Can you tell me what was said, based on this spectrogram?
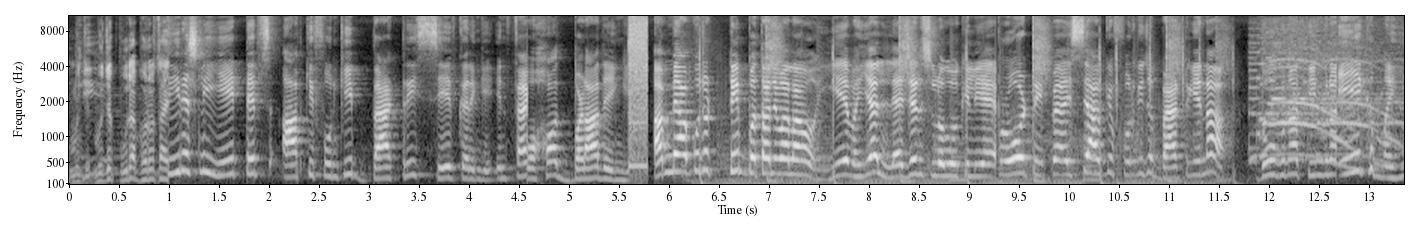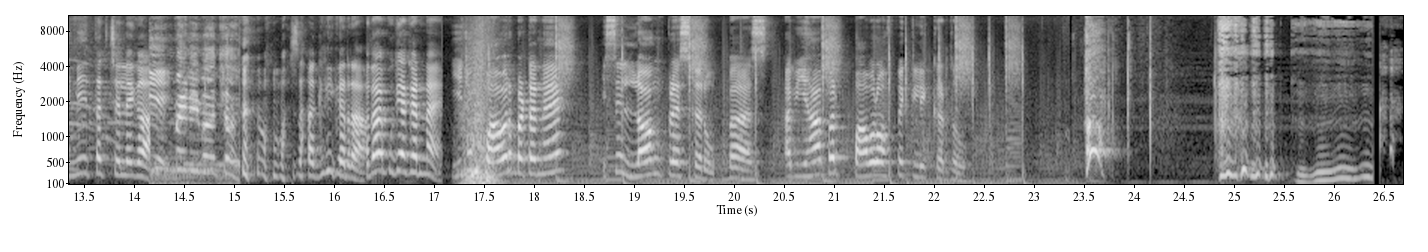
मुझे मुझे पूरा भरोसा है। सीरियसली ये टिप्स आपकी फ़ोन की बैटरी सेव करेंगी। इनफैक्ट बहुत बढ़ा देंगी। अब मैं आपको जो टिप बताने वाला हूँ ये भैया लेजेंड्स लोगों के लिए प्रो टिप है। इससे आपके फ़ोन की जो बैटरी है ना दो गुना तीन गुना एक महीने तक चलेगा। मैं नहीं मानता। मज़ाक नहीं कर रहा। पता है आपको क्या करना है? ये जो पावर बटन है इसे लॉन्ग प्रेस करो। बस अब यहाँ पर पावर ऑफ़ पे क्लिक कर दो।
